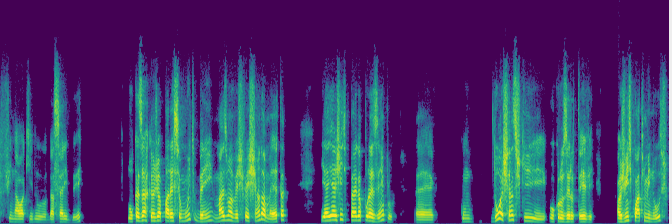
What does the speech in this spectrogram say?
final aqui do, da Série B. Lucas Arcanjo apareceu muito bem, mais uma vez fechando a meta. E aí a gente pega, por exemplo, é, com duas chances que o Cruzeiro teve aos 24 minutos,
